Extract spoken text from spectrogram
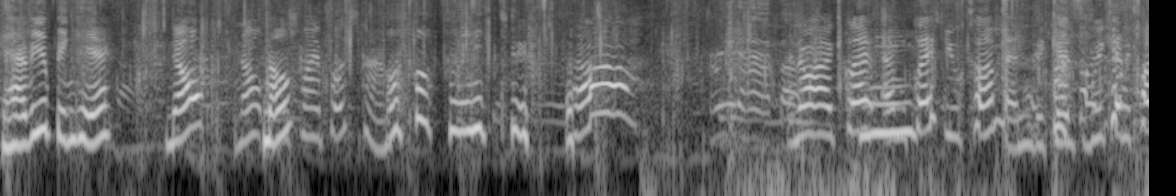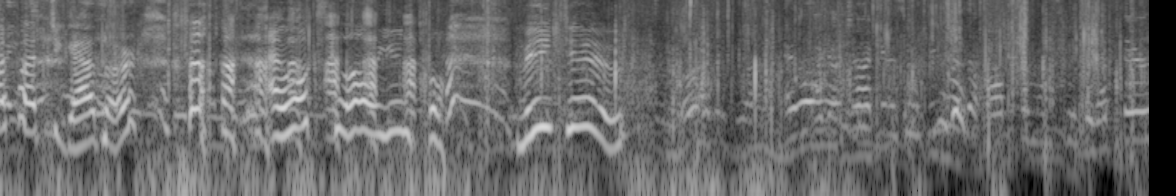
Have you been here? No, no, No? it's my first time. Oh, me too. Ah. No, I'm glad, I'm glad you coming because we can putt putt together. I walk slow, you know. Me too. And what we were talking is, we do the option once we get up there,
